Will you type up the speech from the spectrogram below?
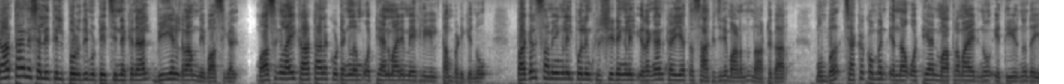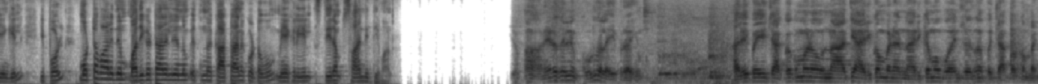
കാട്ടാന ശല്യത്തിൽ പൊറുതിമുട്ടി ചിന്നക്കനാൽ ബി എൽ റാം നിവാസികൾ. മാസങ്ങളായി കാട്ടാനക്കൂട്ടങ്ങളും ഒറ്റയാന്മാരും മേഖലയിൽ തമ്പടിക്കുന്നു. പകൽ സമയങ്ങളിൽ പോലും കൃഷിയിടങ്ങളിൽ ഇറങ്ങാൻ കഴിയാത്ത സാഹചര്യമാണെന്ന് നാട്ടുകാർ. മുമ്പ് ചക്കക്കൊമ്പൻ എന്ന ഒറ്റയാൻ മാത്രമായിരുന്നു എത്തിയിരുന്നത് എങ്കിൽ ഇപ്പോൾ മുട്ടവാലിനും മതികെട്ടാനിൽ നിന്നും എത്തുന്ന കാട്ടാനക്കൂട്ടവും മേഖലയിൽ സ്ഥിരം സാന്നിധ്യമാണ്. കൂടുതലായി ഇപ്രാവശ്യം അതിപ്പോ ഈ ചക്കക്കൊമ്പൻ ഒന്ന് ആദ്യം അരിക്കൊമ്പൻ അരിക്കമ്പൻ പോയതിന് ശേഷം ചക്കക്കൊമ്പൻ.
